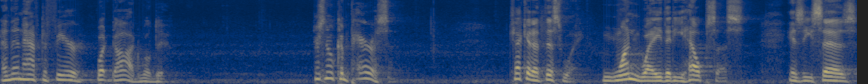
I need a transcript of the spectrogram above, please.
and then have to fear what God will do? There's no comparison. Check it out this way. One way that he helps us is he says,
